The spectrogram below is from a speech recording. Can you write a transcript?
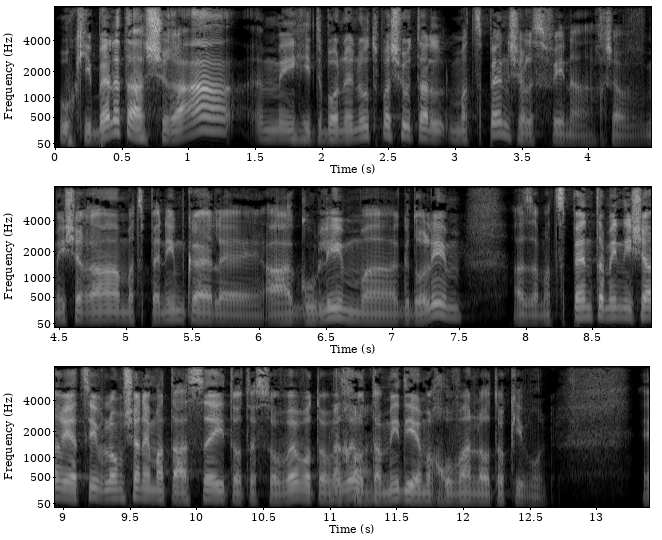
הוא קיבל את ההשראה מהתבוננות פשוט על מצפן של ספינה. עכשיו, מי שראה מצפנים כאלה, העגולים הגדולים, אז המצפן תמיד נשאר יציב, לא משנה מה תעשה איתו, תסובב אותו וזה, נכון. הוא תמיד יהיה מכוון לאותו כיוון. אמ,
